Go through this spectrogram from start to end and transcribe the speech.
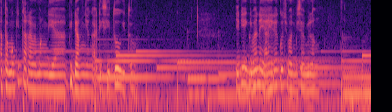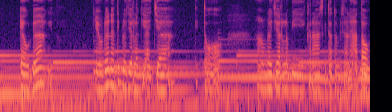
Atau mungkin karena memang dia bidangnya nggak di situ gitu. Jadi ya gimana ya? Akhirnya gue cuma bisa bilang ya udah gitu. Ya udah nanti belajar lagi aja gitu. Uh, belajar lebih keras gitu atau misalnya atau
